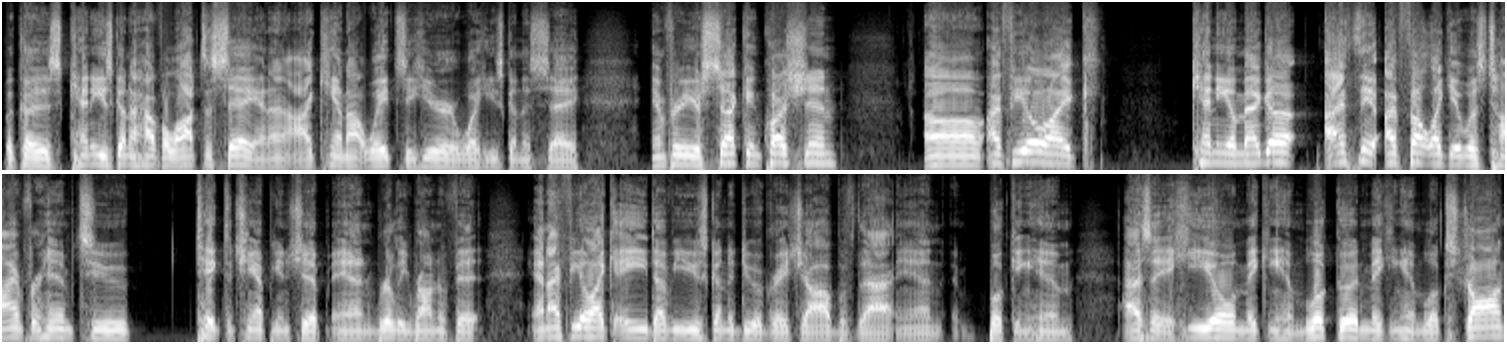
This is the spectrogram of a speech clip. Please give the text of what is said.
because Kenny's gonna have a lot to say, and I, cannot wait to hear what he's gonna say. And for your second question, um, I feel like Kenny Omega. I think I felt like it was time for him to take the championship and really run with it. And I feel like AEW is going to do a great job with that and booking him as a heel, making him look good, making him look strong.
